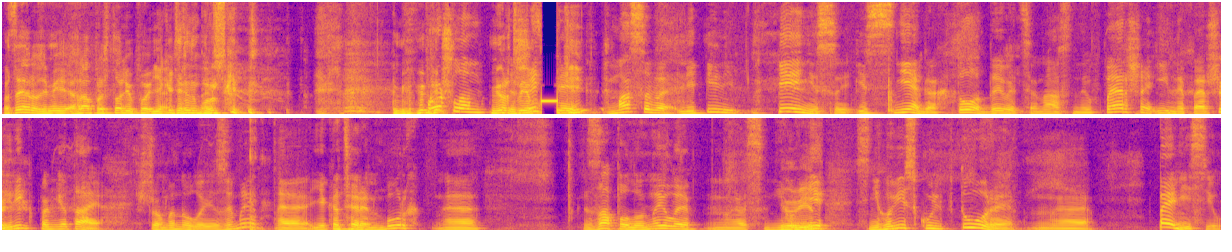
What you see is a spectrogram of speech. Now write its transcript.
Оце я розумію, гра престолів по Єкатеринбурзьки. В прошлом Мертвые жители массово ліпили пеніси із снега. Хто дивиться нас не вперше і не перший рік, пам'ятає, що минулої зими Єкатеринбург е, заполонили е, снігові, Снігові. снігові скульптури е, пенисів.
